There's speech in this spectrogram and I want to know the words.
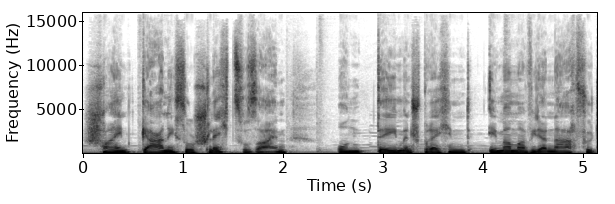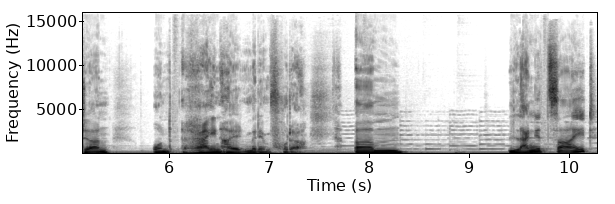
scheint gar nicht so schlecht zu sein. Und dementsprechend immer mal wieder nachfüttern und reinhalten mit dem Futter. Ähm, lange Zeit,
